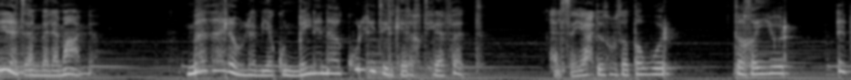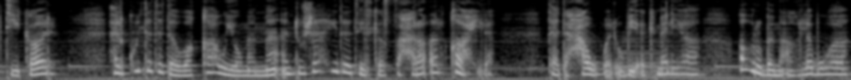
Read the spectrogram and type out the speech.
لنتأمل معا. ماذا لو لم يكن بيننا كل تلك الاختلافات؟ هل سيحدث تطور تغير ابتكار؟ هل كنت تتوقع يوما ما أن تشاهد تلك الصحراء القاحلة تتحول بأكملها أو ربما أغلبها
